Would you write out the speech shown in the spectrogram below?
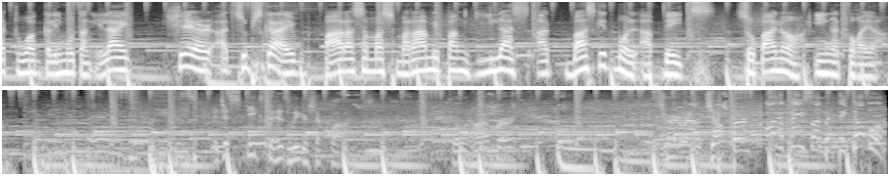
at huwag kalimutang i-like, share at subscribe para sa mas marami pang gilas at basketball updates. So paano? Ingat po kayo. It just speaks to his leadership qualities. Dylan Harper, turnaround jumper but they double him.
